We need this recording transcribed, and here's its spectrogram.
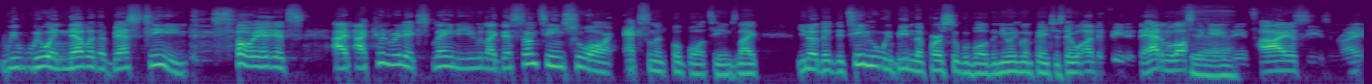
we we were never the best team. So it, it's I, I couldn't really explain to you. Like there's some teams who are excellent football teams. Like, you know, the, the team who we beat in the first Super Bowl, the New England Patriots, they were undefeated. They hadn't lost yeah. the game the entire season, right?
